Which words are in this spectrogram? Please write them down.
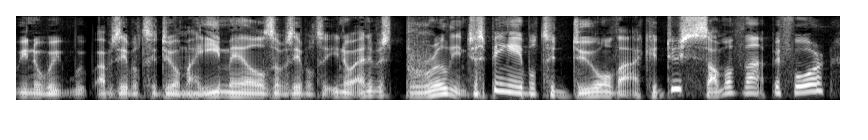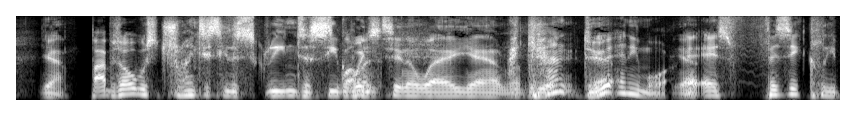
you know, we, we, I was able to do all my emails. I was able to, you know, and it was brilliant. Just being able to do all that. I could do some of that before. Yeah. But I was always trying to see the screen to see what was. Squinting away. Yeah. I can't do yeah. it anymore. Yeah. It is physically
